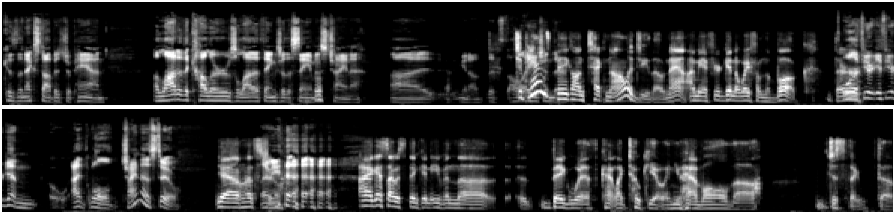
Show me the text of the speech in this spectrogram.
because the next stop is Japan, a lot of the colors, a lot of things are the same as China. Uh, you know, it's all Japan's Asian. Big on technology though now. I mean, if you're getting away from the book, they're Well, if you're if you're getting, I, well, China is too. yeah, that's I true. mean, I guess I was thinking even the uh, big with kind of like Tokyo, and you have all the just the the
